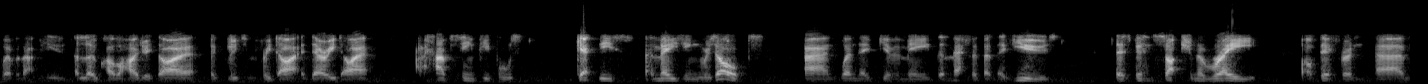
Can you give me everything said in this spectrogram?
whether that be a low carbohydrate diet, a gluten free diet, a dairy diet. I have seen people get these amazing results, and when they've given me the method that they've used, there's been such an array of different um,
